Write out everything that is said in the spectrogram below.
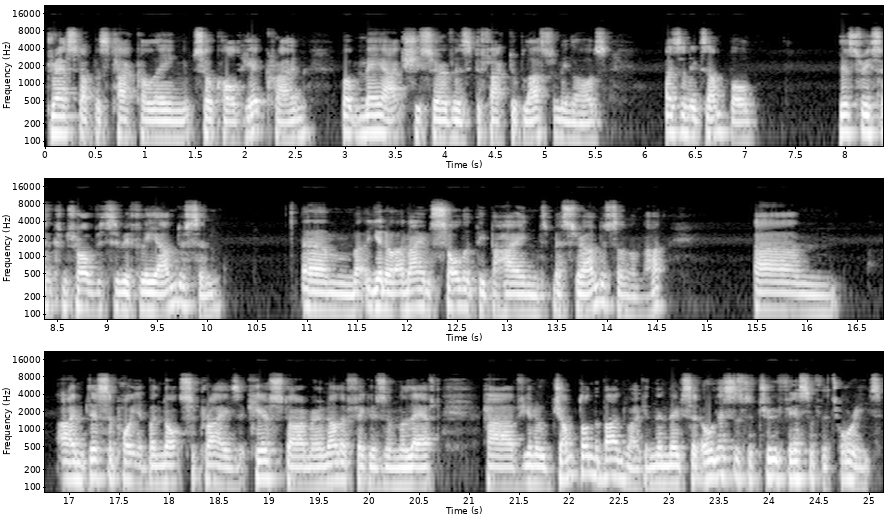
dressed up as tackling so-called hate crime, but may actually serve as de facto blasphemy laws. As an example, this recent controversy with Lee Anderson, um, you know, and I am solidly behind Mr. Anderson on that. Um, I'm disappointed but not surprised that Keir Starmer and other figures on the left have, you know, jumped on the bandwagon. Then they've said, "Oh, this is the true face of the Tories,"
